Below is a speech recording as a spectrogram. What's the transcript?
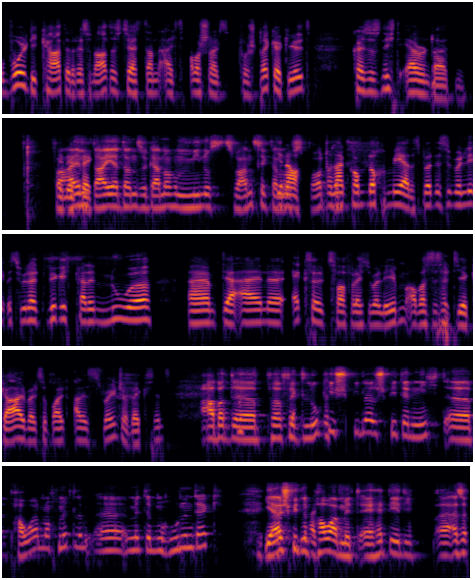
obwohl die Karte ein Resonator ist, zuerst dann als, aber schon als Vollstrecker gilt, kannst du es nicht Aaron Diten. Vor allem, Effekt. da ja dann sogar noch ein Minus 20 dann Genau. aufs Board Und dann kommt. noch mehr. Das wird es überleben. Es wird halt wirklich gerade nur ähm, der eine Excel zwar vielleicht überleben, aber es ist halt dir egal, weil sobald alle Stranger weg sind, Aber der Perfect Loki-Spieler spielt er nicht äh, Power noch mit, äh, mit dem Runendeck? Ja, er spielt eine Power mit. Er hätte die. Äh, also,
